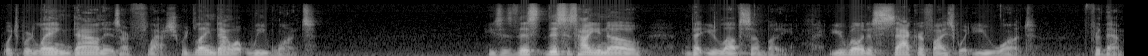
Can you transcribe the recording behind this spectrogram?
Which we're laying down is our flesh. We're laying down what we want. He says, this, this is how you know that you love somebody. You're willing to sacrifice what you want for them.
